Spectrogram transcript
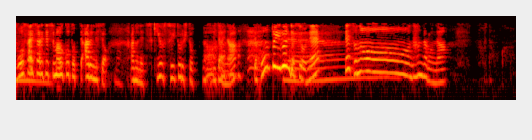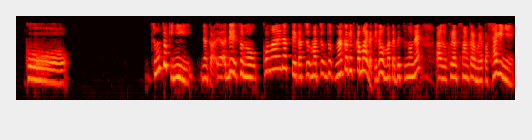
相殺されてしまうことってあるんですよ。あ。のね、月を吸い取る人みたいな。で、本当いるんですよね。で、その、なんだろうな、こう、その時に、なんか、で、その、この間っていうか、ちょ、まあ、ちょっと何ヶ月か前だけど、また別のね、あの、クライアントさんからもやっぱ詐欺に、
